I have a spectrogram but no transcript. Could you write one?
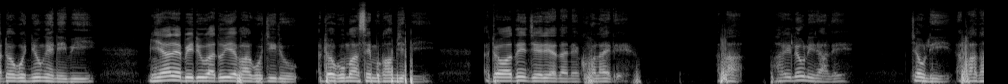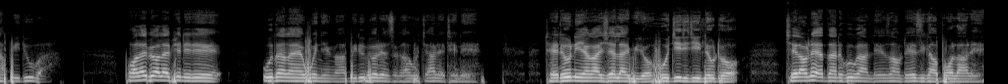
အတော်ကိုညှိုးငယ်နေပြီးမြင်ရတဲ့ဗီဒီယိုကသူ့ရဲ့ဘာကိုကြည့်လို့အတော်ကိုမှစိတ်မကောင်းဖြစ်ပြီး အတော်အသင့်ကျဲတဲ့အတန်နဲ့ခေါ်လိုက်တယ်အဖဘာတွေလုပ်နေတာလဲကျုပ်လီအဖသာပီတူပါပေါ်လိုက်ပြောင်းလိုက်ဖြစ်နေတဲ့ဦးတန်းလိုင်းရဲ့ဝိညာဉ်ကပီတူပြောတဲ့စကားကိုကြားတယ်ထင်တယ်ထေထိုးနေရကရက်လိုက်ပြီးတော့ဟိုကြီးကြီးလှုပ်တော့ခြေလောင်တဲ့အတန်တစ်ခုကလင်းဆောင်တဲစီကပေါ်လာတယ်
